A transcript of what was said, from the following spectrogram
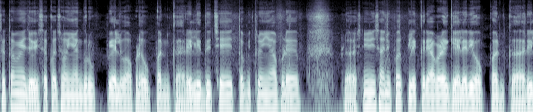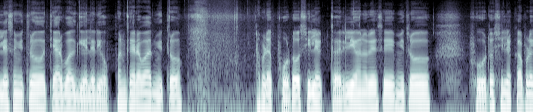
તો તમે જોઈ શકો છો અહીંયા ગ્રુપ પહેલું આપણે ઓપન કરી લીધું છે. તો મિત્રો અહીંયા આપણે પ્લસની નિશાની પર ક્લિક કરી આપણે ગેલેરી ઓપન કરી લેશું મિત્રો. ત્યારબાદ ગેલેરી ઓપન કર્યા બાદ મિત્રો આપણે ફોટો સિલેક્ટ કરી લેવાનો રહેશે મિત્રો. ફોટો સિલેક્ટ આપણે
